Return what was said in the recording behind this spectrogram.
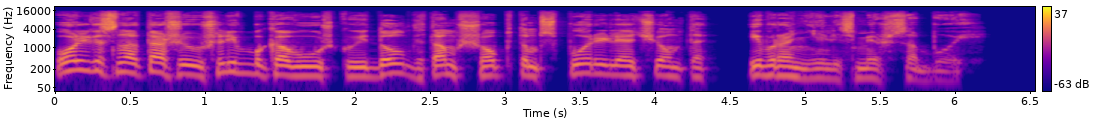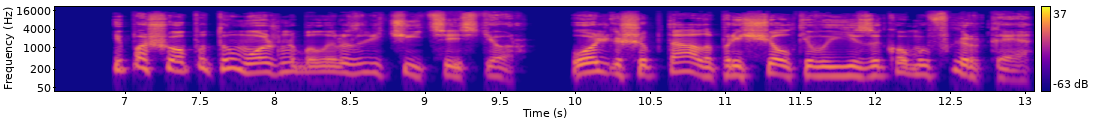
Ольга с Наташей ушли в боковушку и долго там шепотом спорили о чем-то и бронились меж собой и по шепоту можно было различить сестер. Ольга шептала, прищелкивая языком и фыркая,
